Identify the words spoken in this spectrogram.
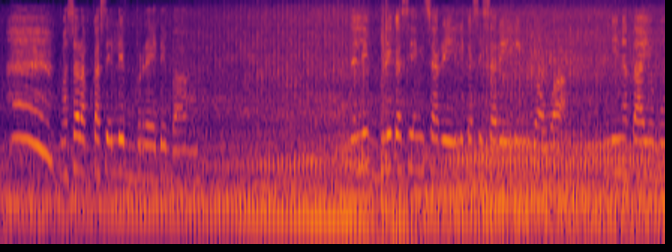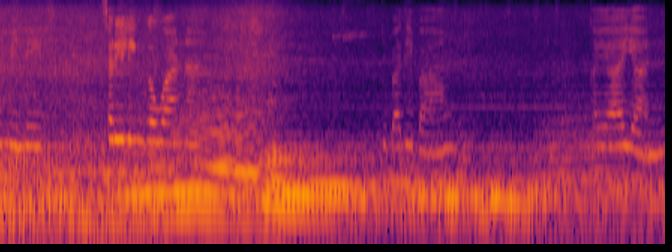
masarap kasi libre, 'di ba? Na libre kasi yung sarili kasi sariling gawa hindi na tayo bumili sariling gawa na diba diba kaya yan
